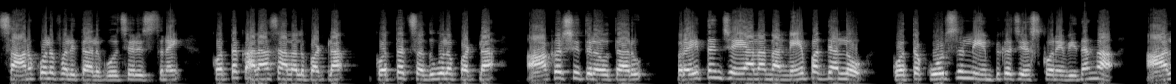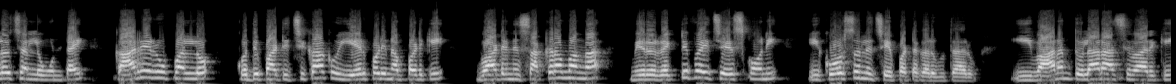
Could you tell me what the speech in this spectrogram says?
సానుకూల ఫలితాలు గోచరిస్తున్నాయి. కొత్త కళాశాలల పట్ల కొత్త చదువుల పట్ల ఆకర్షితులవుతారు. ప్రయత్నం చేయాలన్న నేపథ్యంలో కొత్త కోర్సుల్ని ఎంపిక చేసుకునే విధంగా ఆలోచనలు ఉంటాయి. కార్యరూపంలో కొద్దిపాటి చికాకు ఏర్పడినప్పటికీ వాటిని సక్రమంగా మీరు రెక్టిఫై చేసుకొని ఈ కోర్సులను చేపట్టగలుగుతారు. ఈ వారం తులారాశి వారికి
